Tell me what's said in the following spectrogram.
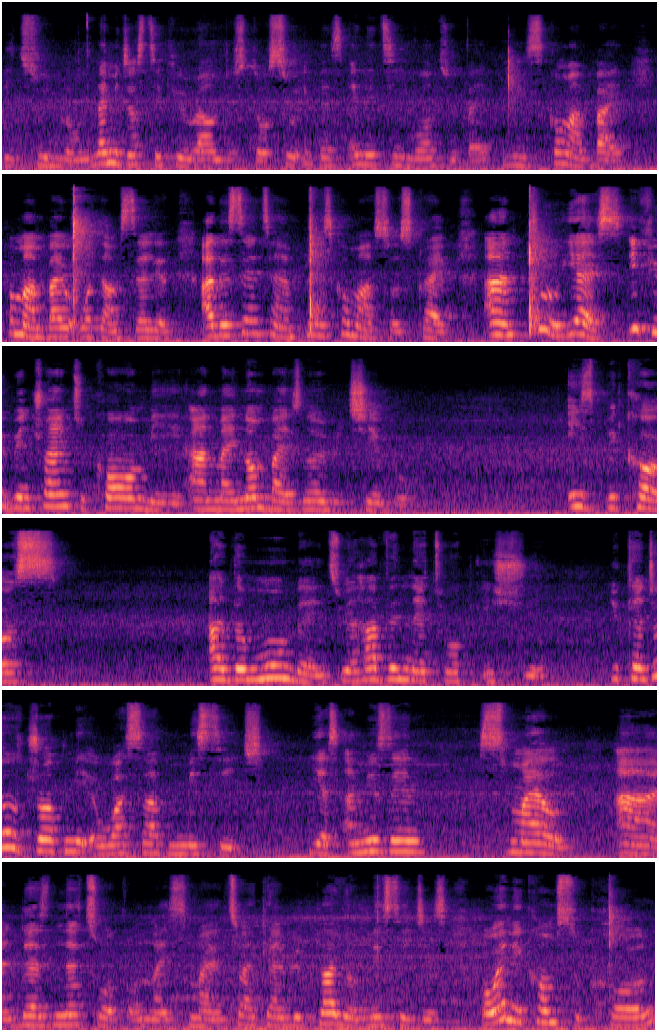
be too long. Let me just take you around the store. So if there's anything you want to buy please come and buy. Come and buy what i'm selling. At the same time please come and subscribe. And two yes if you've been trying to call me and my number is not reachable it's because at the moment we're having network issue. You can just drop me a whatsapp message yes i'm using smile and there's network on my smile so i can reply your messages. But when it comes to call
